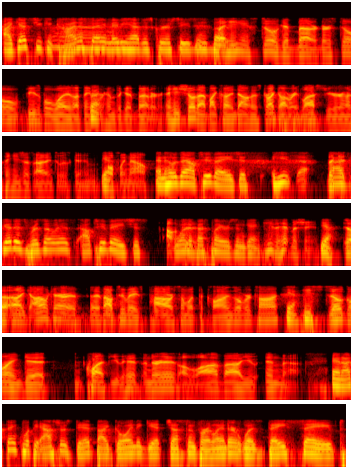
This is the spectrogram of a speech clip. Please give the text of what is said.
I guess you can kind of say maybe he had his career season, but, but he can still get better. There's still feasible ways, I think, Right. for him to get better, and he showed that by cutting down his strikeout rate last year. And I think he's just adding to his game. Yeah. Hopefully now. and Jose Altuve is just he's uh, The as good as Rizzo is. Altuve is just one of the best players in the game. He's a hit machine. Yeah, Yeah, like I don't care if if Altuve's power somewhat declines over time. yeah. He's still going to get quite a few hits, and there is a lot of value in that. And I think what the Astros did by going to get Justin Verlander was they saved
